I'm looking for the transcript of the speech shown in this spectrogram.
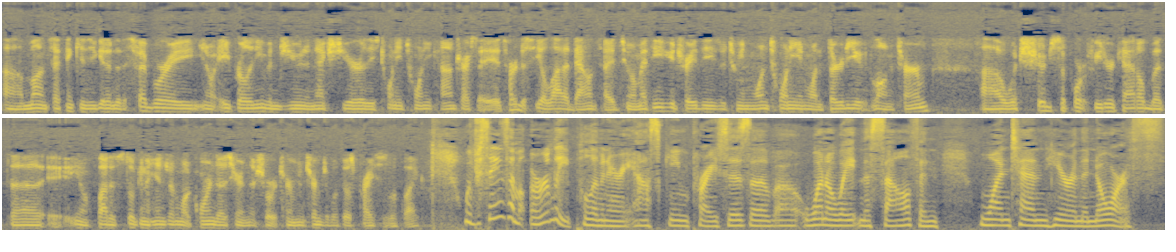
uh, months, I think as you get into this February, you know, April, and even June of next year, these 2020 contracts, it's hard to see a lot of downside to them. I think you could trade these between 120 and 130 long term. Uh, which should support feeder cattle, but uh, you know, a lot is still going to hinge on what corn does here in the short term in terms of what those prices look like. We've seen some early preliminary asking prices of uh, 108 in the south and 110 here in the north.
